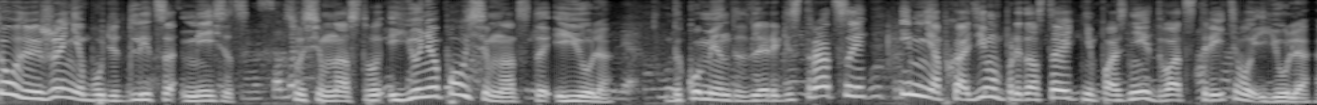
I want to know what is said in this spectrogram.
то выдвижение будет длиться месяц, с 18 июня по 18 июля. Документы для регистрации им необходимо предоставить не позднее 23 июля.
